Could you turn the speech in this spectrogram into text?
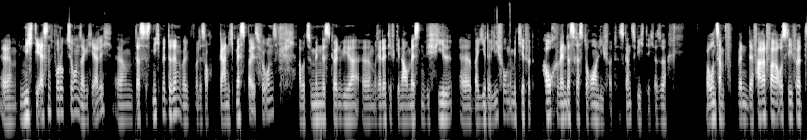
Ähm, nicht die Essensproduktion, sage ich ehrlich. Ähm, das ist nicht mit drin, weil, weil es auch gar nicht messbar ist für uns. Aber zumindest können wir ähm, relativ genau messen, wie viel äh, bei jeder Lieferung emittiert wird, auch wenn das Restaurant liefert. Das ist ganz wichtig. Also bei uns, am, wenn der Fahrradfahrer ausliefert,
